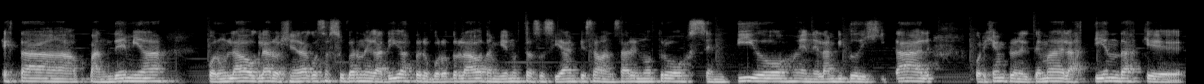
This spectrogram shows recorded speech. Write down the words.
esta pandemia, por un lado, claro, genera cosas súper negativas, pero por otro lado también nuestra sociedad empieza a avanzar en otros sentidos, en el ámbito digital, por ejemplo, en el tema de las tiendas que,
